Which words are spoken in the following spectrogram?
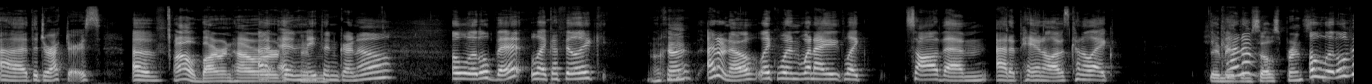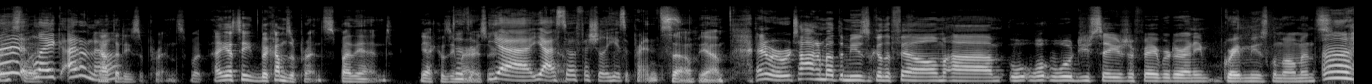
uh the directors of oh, Byron uh, Howard and Nathan Greno a little bit. Like I feel like Okay. I don't know, like when when I like saw them at a panel, I was kind of like They made themselves prince. a little bit princely. like I don't know. Not that he's a prince, but I guess he becomes a prince by the end. Yeah, because he Does it- marries her. yeah, yeah, so officially he's a prince. So yeah. Anyway, we're talking about the music of the film. Um, what would you say is your favorite, or any great musical moments? Uh,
